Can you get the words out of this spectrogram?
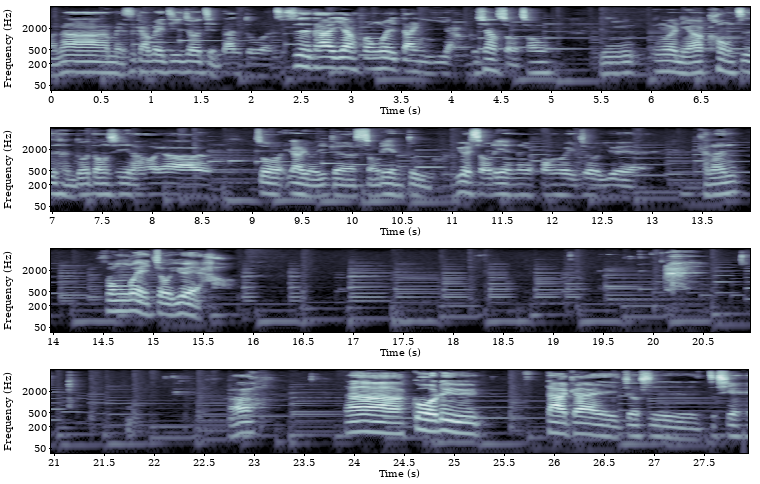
啊，那美式咖啡机就简单多了，只是它一样风味单一啊，不像手冲，你因为你要控制很多东西，然后要做要有一个熟练度，越熟练那个风味就越可能风味就越好。好，那过滤大概就是这些。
